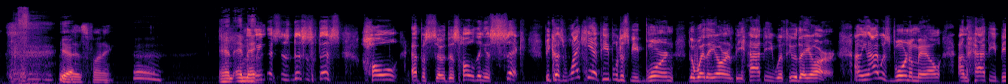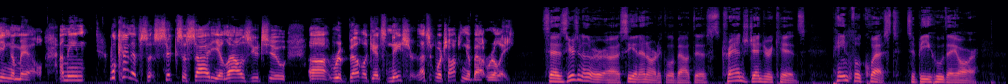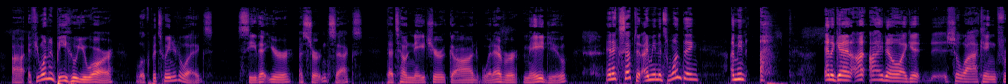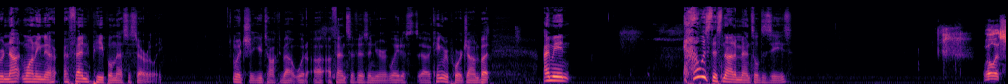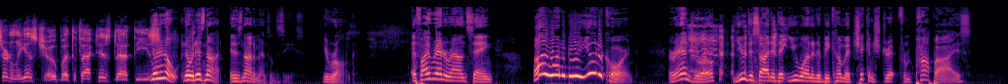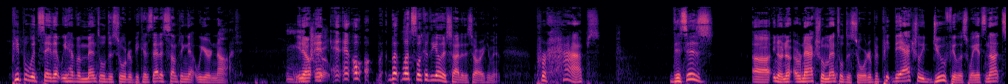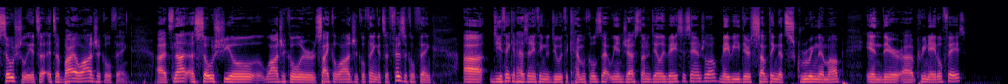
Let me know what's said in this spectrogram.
yeah, It is funny. And and I they, mean, this is this is this whole episode. This whole thing is sick because why can't people just be born the way they are and be happy with who they are? I mean, I was born a male. I'm happy being a male. I mean, what kind of sick society allows you to uh, rebel against nature? That's what we're talking about, really. says here's another uh, CNN article about this transgender kids painful quest to be who they are. Uh, if you want to be who you are, look between your legs, see that you're a certain sex. That's how nature, God, whatever made you, and accept it. I mean, it's one thing. I mean, and again, I, I know I get shellacking for not wanting to offend people necessarily, which you talked about what uh, offensive is in your latest uh, King report, John. But I mean, how is this not a mental disease? Well, it certainly is, Joe. But the fact is that these No, no, no, no. It is not. It is not a mental disease. You're wrong. If I ran around saying, "I want to be a unicorn," or Angelo, you decided that you wanted to become a chicken strip from Popeyes, people would say that we have a mental disorder because that is something that we are not. Mm-hmm. You know, and, and, and oh, oh, but let's look at the other side of this argument. Perhaps this is, uh, you know, an actual mental disorder, but they actually do feel this way. It's not socially; it's a it's a biological thing. Uh, it's not a sociological or psychological thing. It's a physical thing. Uh, do you think it has anything to do with the chemicals that we ingest on a daily basis, Angelo? Maybe there's something that's screwing them up in their uh, prenatal phase.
